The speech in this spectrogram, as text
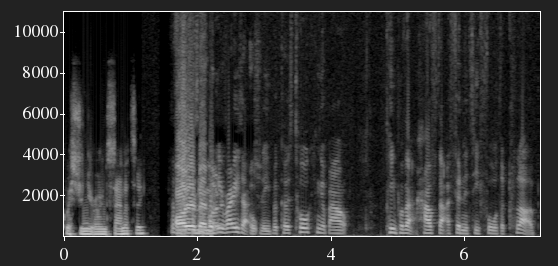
question your own sanity. That's I remember what you raise actually, oh. because talking about people that have that affinity for the club,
